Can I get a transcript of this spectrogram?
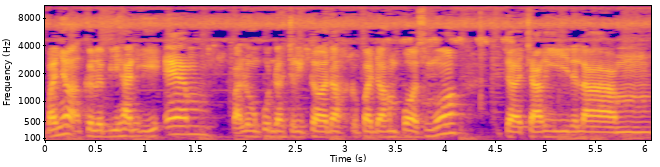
Banyak kelebihan EM. Pak Long pun dah cerita dah kepada hampa semua kita cari dalam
